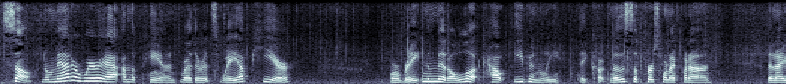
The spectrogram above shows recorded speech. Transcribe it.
So, no matter where at on the pan, whether it's way up here or right in the middle, look how evenly they cook. Now this is the first one I put on. Then I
